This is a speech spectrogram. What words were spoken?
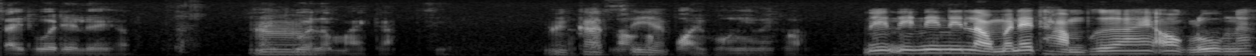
ใส่ถ้วยได้เลยครับใส่อ่าถ้วยแล้วไม้กัดเสียบไม่กัดเราเสียบก็ปล่อยพวกนี้ไว้ก่อนนี่นี่นี่นี่เราไม่ได้ทำเพื่อให้ออกลูกนะ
